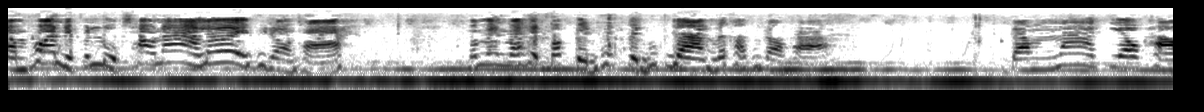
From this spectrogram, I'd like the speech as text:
อัมพรเนี่ยเป็นลูกชาวนาเลยพี่น้องคะ มันเป็นว่าเห็ดว่าเป็นเห็ดเป็นทุกอย่างเลยค่ะพี่น้องคะดำหน้าเกี่ยวเขา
